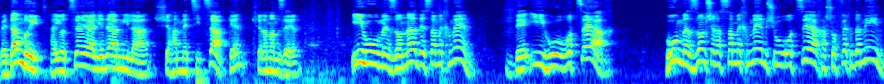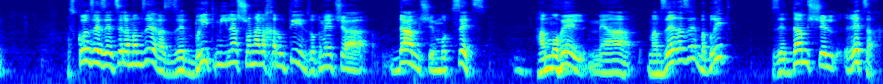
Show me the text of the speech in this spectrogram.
ודם ברית היוצא על ידי המילה שהמציצה, כן, של הממזר, אי הוא מזונה דסמ"ם, דאי הוא רוצח. הוא מזון של הסמ"ם שהוא רוצח, השופך דמים. אז כל זה זה אצל הממזר, אז זה ברית מילה שונה לחלוטין. זאת אומרת שהדם שמוצץ המוהל מהממזר הזה בברית זה דם של רצח.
